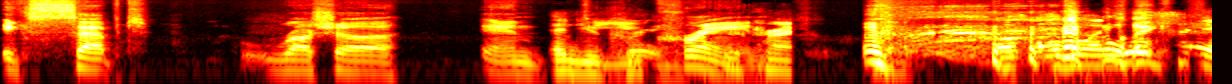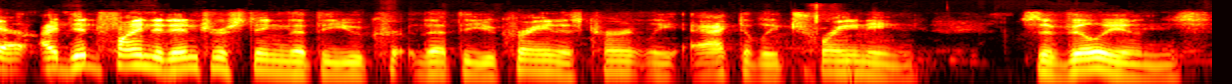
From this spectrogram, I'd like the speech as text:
except Russia and, And Ukraine. Ukraine. Ukraine. Al- Although I will Like- say, I did find it interesting that the Ukra- that the Ukraine is currently actively training civilians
